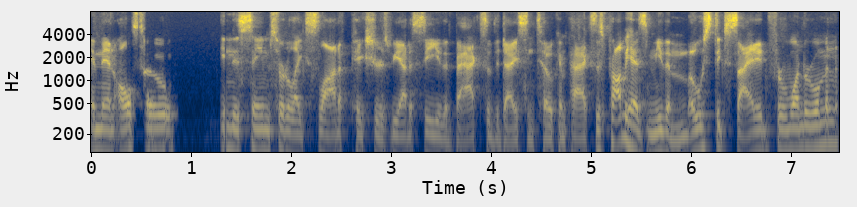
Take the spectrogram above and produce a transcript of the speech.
And then also in the same sort of like slot of pictures, we got to see the backs of the dice and token packs. This probably has me the most excited for Wonder Woman.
